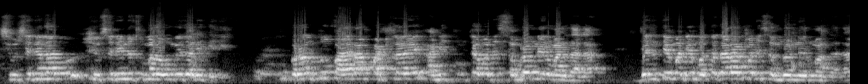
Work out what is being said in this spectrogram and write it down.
शिवसेनेला शिवसेनेने तुम्हाला उमेदवारी दिली. परंतु बाळाराम पाटलाे आणि तुमच्यामध्ये संभ्रम निर्माण झाला. जनतेमध्ये मतदारांमध्ये संभ्रम निर्माण झाला.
